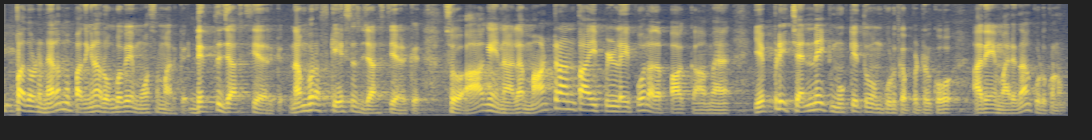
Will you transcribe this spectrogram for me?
இப்போ அதோட நிலைமை பார்த்தீங்கன்னா ரொம்பவே மோசமாக இருக்குது டெத்து ஜாஸ்தியாக இருக்குது நம்பர் ஆஃப் கேசஸ் ஜாஸ்தியாக இருக்குது ஸோ ஆகையினால மாற்றான் தாய் பிள்ளை போல் அதை பார்க்காம எப்படி சென்னைக்கு முக்கியத்துவம் கொடுக்கப்பட்டிருக்கோ அதே மாதிரி தான் கொடுக்கணும்.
